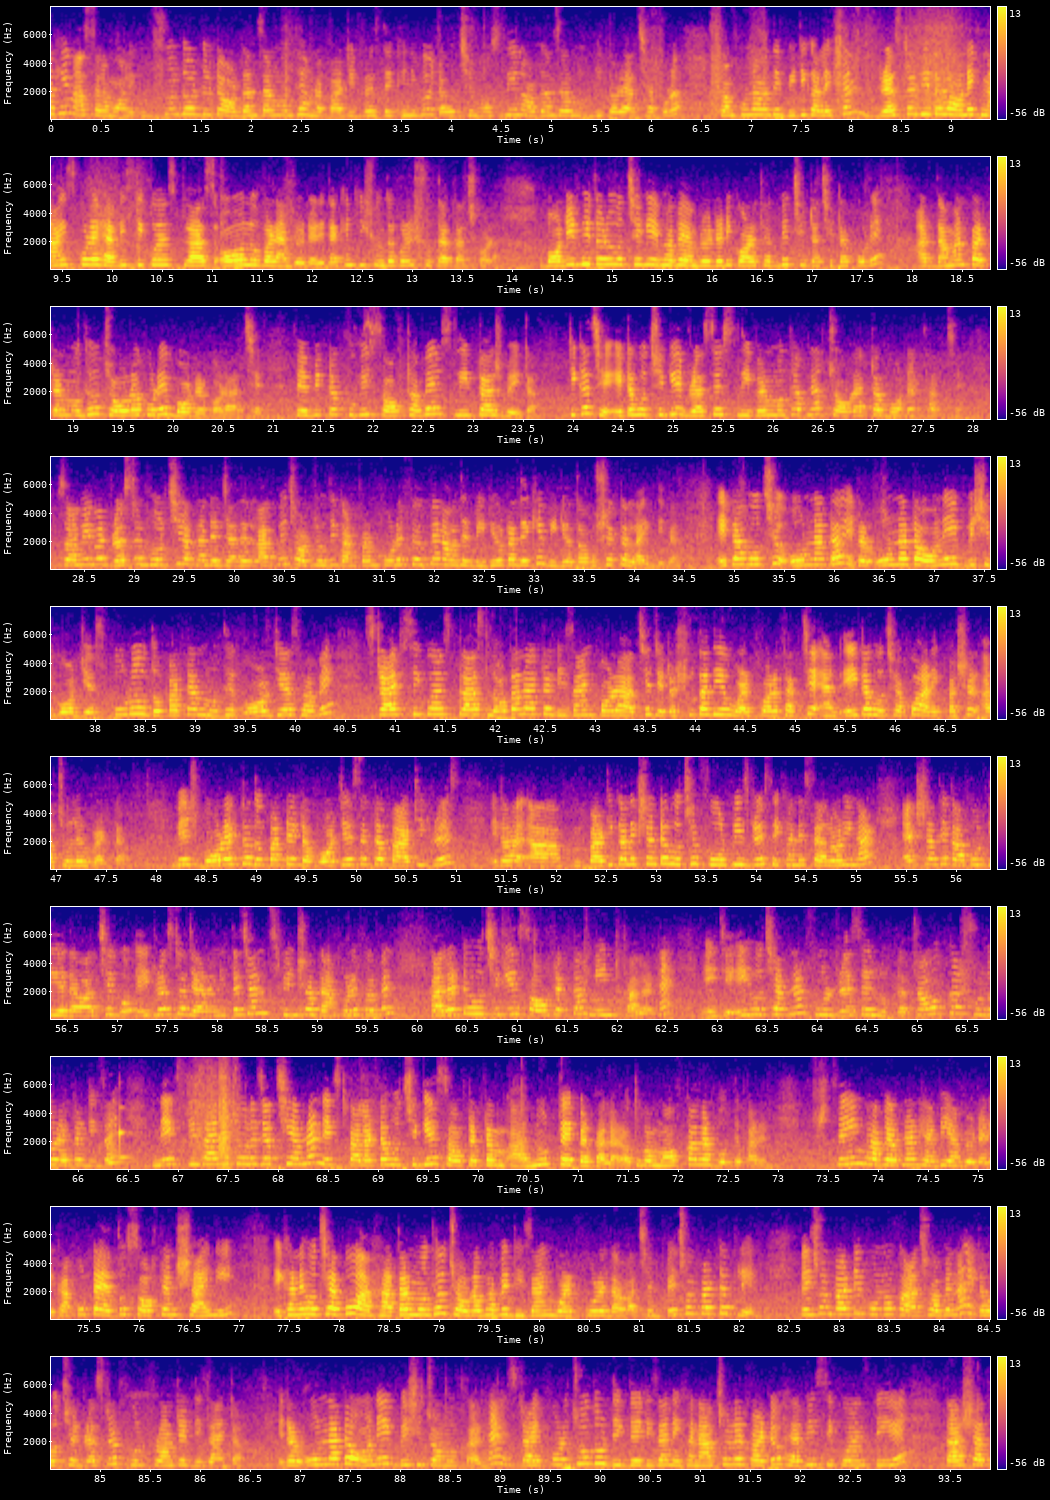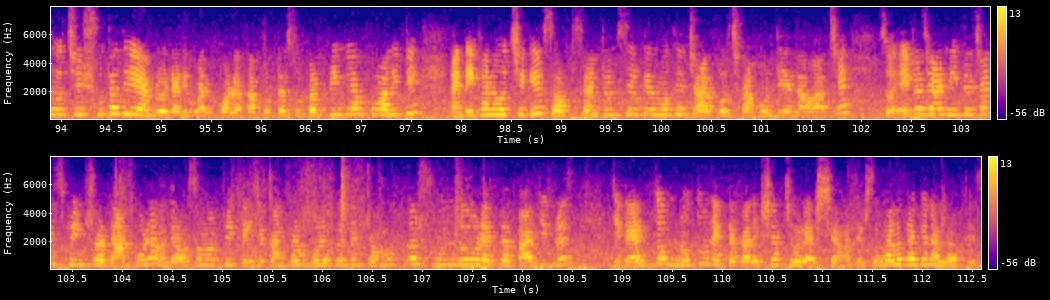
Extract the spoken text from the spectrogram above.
রাহিম, আসসালামু আলাইকুম। সুন্দর দুইটা অর্গানজার মধ্যে আমরা পার্টি ড্রেস দেখে নিব। এটা হচ্ছে মসলিন অর্গানজার ভিতরে আছে আপুরা। সম্পূর্ণ আমাদের বিডি কালেকশন ড্রেসটার ভিতরে অনেক নাইস করে heavy sequence plus all over embroidery দেখেন কি সুন্দর করে সুতার কাজ করা। বডির ভিতরে হচ্ছে গিয়ে এভাবে এমব্রয়ডারি করা থাকবে, ছিটা ছিটা করে। আর দামান পাটটার মধ্যেও চওড়া করে বর্ডার করা আছে। ফেব্রিকটা খুবই সফট হবে স্লিভটা আসবে এটা। ঠিক আছে? এটা হচ্ছে গিয়ে ড্রেসের স্লিভের মধ্যে আপনার চওড়া একটা বর্ডার থাকছে। সো আমি এবার ড্রেসটা ধরছি, আপনাদের যাদের লাগবে, চট জলদি কনফার্ম করে ফেলবেন আমাদের ভিডিওটা দেখে, ভিডিওতে অবশ্যই একটা লাইক দিবেন। এটা হচ্ছে ওড়নাটা, এটার ওড়নাটা অনেক বেশি গর্জিয়াস পুরো দোপাট্টার মধ্যে গর্জিয়াসভাবে স্ট্রাইপ সিকোয়েন্স প্লাস লতানো একটা ডিজাইন করা আছে, যেটা সুতা দিয়ে ওয়ার্ক করা থাকছে অ্যান্ড এইটা হচ্ছে আপু আরেক পাশের আঁচলের ওয়ার্কটা বেশ বড় একটা দোপাট্টা, এটা গর্জিয়াস একটা পার্টি ড্রেস এটা পার্টি কালেকশনটা হচ্ছে ফোর পিস ড্রেস এখানে স্যালোরিনার একসাথে কাপড় দিয়ে দেওয়া আছে। এই ড্রেসটা যারা নিতে চান স্ক্রিনশট ডান করে ফেলবেন। কালারটা হচ্ছে গিয়ে সফট একটা মিন্ট কালার হ্যাঁ? এই যে, এই হচ্ছে আপনার ফুল ড্রেসের লুকটা চমৎকার সুন্দর একটা ডিজাইন নেক্সট ডিজাইনে চলে যাচ্ছি আমরা। নেক্সট কালারটা হচ্ছে গিয়ে সফট একটা নুট টাইপের কালার অথবা মফ কালার বলতে পারেন। সেম ভাবে আপনার হেভি এমব্রয়ডারি কাপড়টা এত সফট অ্যান্ড শাইনি এখানে হচ্ছে আপু হাতার মধ্যেও চওড়াভাবে ডিজাইন ওয়ার্ক করে দেওয়া আছে। পেছন পার্টটা প্লেন পেছন পার্টে কোনো কাজ হবে না। এটা হচ্ছে ড্রেসটার ফুল ফ্রন্টের ডিজাইনটা এটার ওড়নাটা অনেক বেশি চমৎকার। হ্যাঁ স্ট্রাইক করে চতুর্দিক দিয়ে ডিজাইন এখানে আঁচলের পার্টেও হেভি সিকোয়েন্স দিয়ে তার সাথে হচ্ছে সুতা দিয়ে এমব্রয়ডারি ওয়ার্ক করা। কাপড়টা সুপার প্রিমিয়াম কোয়ালিটি অ্যান্ড এখানে হচ্ছে গিয়ে সফট স্যান্টন সিল্কের মধ্যে চার গোজ কাপড় দিয়ে দেওয়া আছে। সো এটা যারা নিতে চান স্ক্রিনশট ডান করে আমাদের অসমাপ্রিক পেজে কনফার্ম করে ফেলবেন। চমৎকার সুন্দর একটা পার্টি ড্রেস যেটা একদম নতুন একটা কালেকশন চলে আসছে আমাদের। সো ভালো থাকেন, আল্লাহ হাফেজ।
